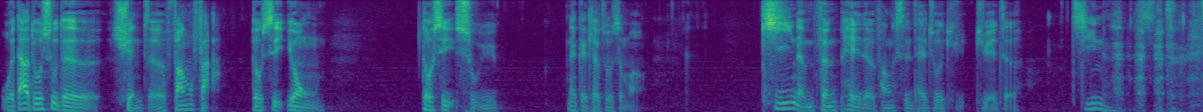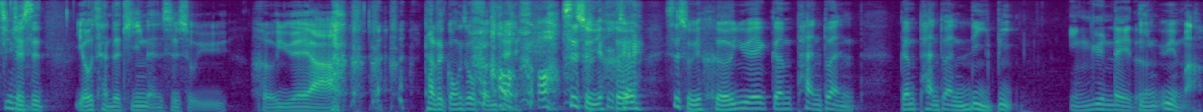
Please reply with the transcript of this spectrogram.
我大多数的选择方法都是用，都是属于那个叫做什么？机能分配的方式在做抉抉择，机能，就是流程的机能是属于。合约啊，他的工作分配哦，是属于合.是属于合约跟判断跟判断利弊营运类的营运嘛？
